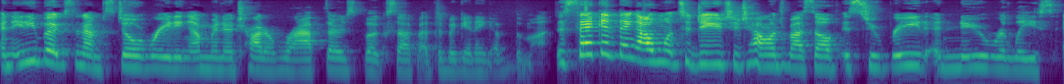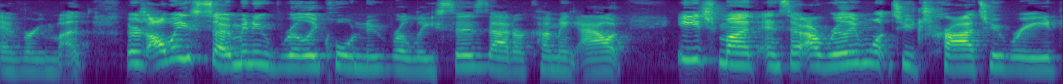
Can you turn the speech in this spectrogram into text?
and any books that I'm still reading, I'm going to try to wrap those books up at the beginning of the month. The second thing I want to do to challenge myself is to read a new release every month. There's always so many really cool new releases that are coming out each month and so I really want to try to read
